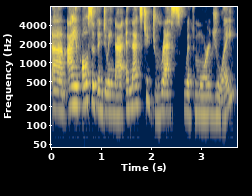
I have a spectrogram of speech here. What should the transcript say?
um, I have also been doing that, and that's to dress with more joy.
